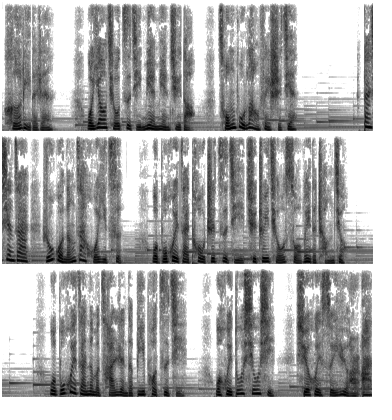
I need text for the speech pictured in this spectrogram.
合理的人。我要求自己面面俱到，从不浪费时间。但现在，如果能再活一次，我不会再透支自己去追求所谓的成就。我不会再那么残忍的逼迫自己，我会多休息，学会随遇而安。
